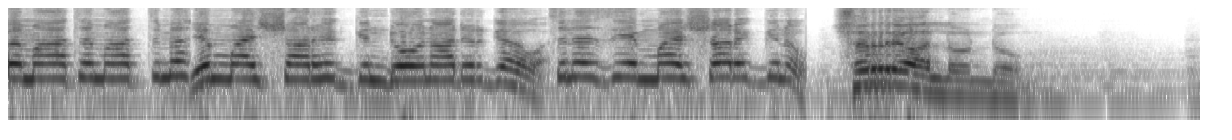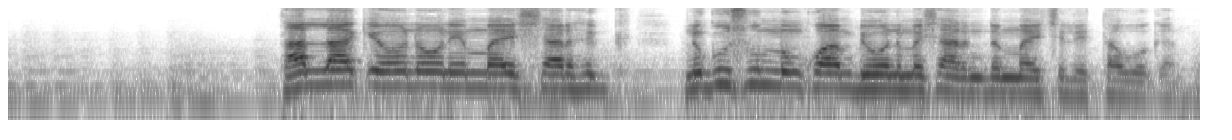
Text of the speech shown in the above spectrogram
በማኅተም አትመህ የማይሻር ሕግ እንደሆነ አድርገኸዋል። ስለዚህ የማይሻር ሕግ ነው። ሽሬዋለሁ። እንደውም ታላቅ የሆነውን የማይሻር ሕግ ንጉሡም እንኳን ቢሆን መሻር እንደማይችል የታወቀ ነው።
